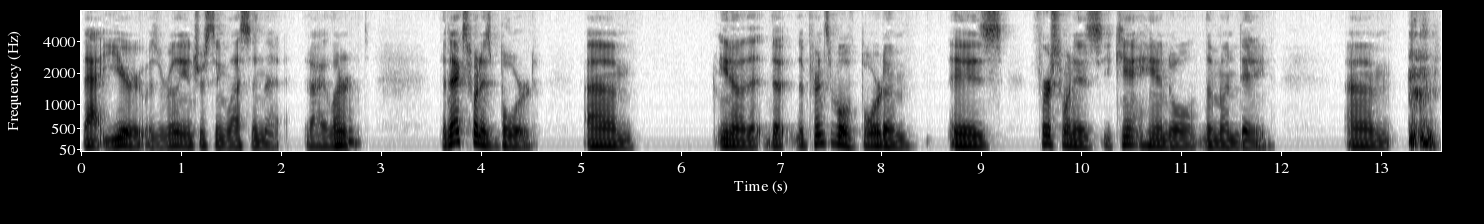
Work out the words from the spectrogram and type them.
that year, it was a really interesting lesson that that I learned. The next one is bored. Um, you know, the, the the principle of boredom is first one is you can't handle the mundane. Um,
